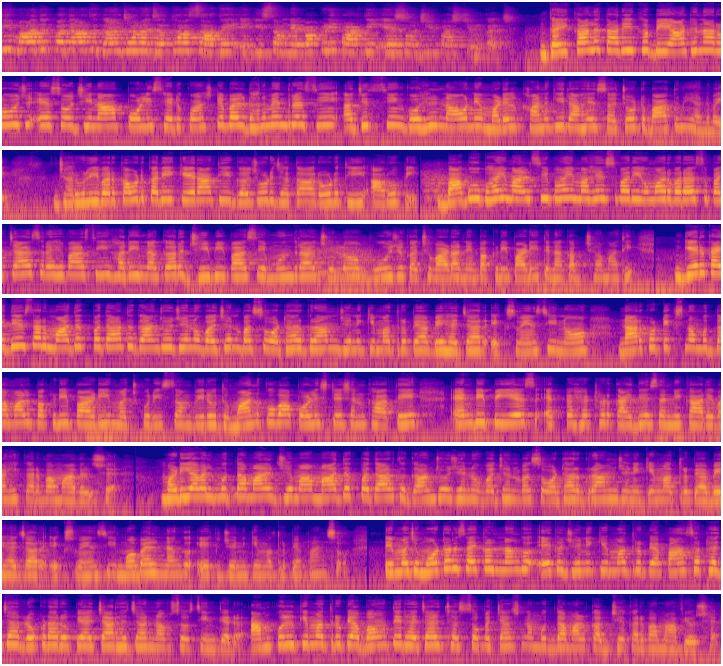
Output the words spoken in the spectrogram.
પાસેથી માદક પદાર્થ ગાંજાના જથ્થા સાથે એક ઇસમને પકડી પાડતી એસઓજી પશ્ચિમ કચ્છ. ગઈકાલ તારીખ બે આઠના રોજ એસઓજીના police head constable Dharmendrasinh Ajitsinh Gohil મળેલ ખાનગી રાહે સચોટ બાતમી અન્વય. જરૂરી વર્કઆઉટ કરી કેરાથી ગજોડ જતા રોડથી આરોપી. બાબુભાઈ માલસીભાઈ મહેશ્વરી ઉંમર વરસ પચાસ રહેવાસી હરિનગર જીબી પાસે મુન્દ્રા જિલ્લો ભુજ કચ્છવાડાને પકડી પાડી તેના કબજામાંથી. ગેરકાયદેસર માદક પદાર્થ ગાંજો જેનું વજન બસો અઢાર ગ્રામ જેની કિંમત રૂપિયા બે હજાર એકસો એંસીનો નાર્કોટિક્સનો મુદ્દામાલ પકડી પાડી મજકૂર વિરુદ્ધ માનકુવા પોલીસ સ્ટેશન ખાતે એનડીપીએસ એક્ટ હેઠળ કાયદેસરની કાર્યવાહી કરવામાં આવેલ છે. મળી આવેલ મુદ્દામાલ જેમાં માદક પદાર્થ ગાંજો જેનું વજન બસો અઢાર ગ્રામ જેની કિંમત રૂપિયા બે હજાર એકસો એંસી, મોબાઈલ નંગ એક જેની કિંમત રૂપિયા પાંચસો તેમજ મોટરસાયકલ નંગ એક જેની કિંમત રૂપિયા પાસઠ હજાર, રોકડા રૂપિયા ચાર હજાર નવસો સિત્તેર, આમ કુલ કિંમત રૂપિયા બોતેર હજાર છસો પચાસનો મુદ્દામાલ કબજે કરવામાં આવ્યો છે.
